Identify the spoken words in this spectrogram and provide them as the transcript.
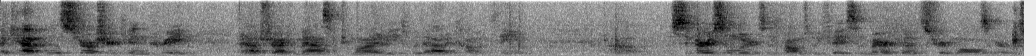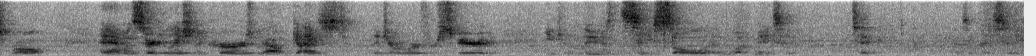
A capitalist structure can create an abstract mass of commodities without a common theme. Um, this is very similar to the problems we face in America with strip malls and urban sprawl. And when circulation occurs without Geist, the German word for spirit, you can lose the city's soul and what makes it tick as a great city.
